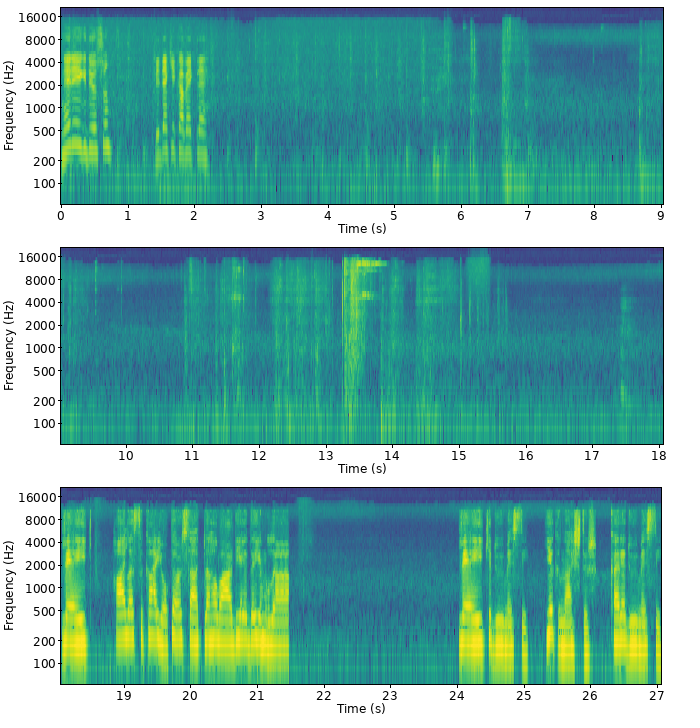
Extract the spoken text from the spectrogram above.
Nereye gidiyorsun? Bir dakika bekle. Lake. Hala Sky yok. 4 saatli havardiyadayım ula. L2 düğmesi. Yakınlaştır. Kare düğmesi.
